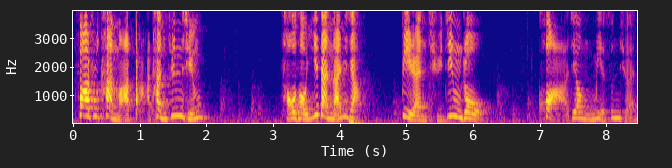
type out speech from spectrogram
发出探马打探军情。曹操一旦南下，必然取荆州，跨江灭孙权。”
